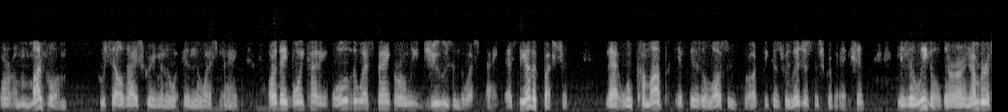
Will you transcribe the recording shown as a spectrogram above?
or a Muslim who sells ice cream in the in the West Bank. Are they boycotting all of the West Bank or only Jews in the West Bank? That's the other question that will come up if there's a lawsuit brought because religious discrimination is illegal. There are a number of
